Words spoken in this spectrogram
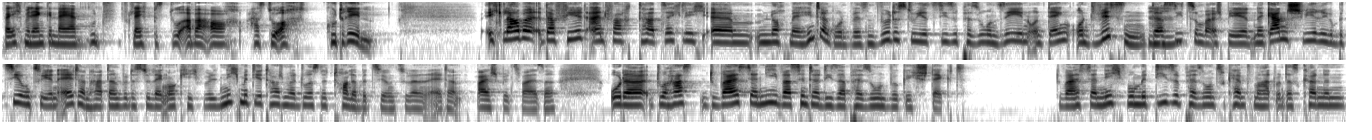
Weil ich mir denke, naja, gut, vielleicht bist du aber auch, hast du auch gut reden. Ich glaube, da fehlt einfach tatsächlich ähm, noch mehr Hintergrundwissen. Würdest du jetzt diese Person sehen und denken und wissen, dass sie zum Beispiel eine ganz schwierige Beziehung zu ihren Eltern hat, dann würdest du denken, okay, ich will nicht mit dir tauschen, weil du hast eine tolle Beziehung zu deinen Eltern, beispielsweise. Oder du hast, du weißt ja nie, was hinter dieser Person wirklich steckt. Du weißt ja nicht, womit diese Person zu kämpfen hat und das können,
